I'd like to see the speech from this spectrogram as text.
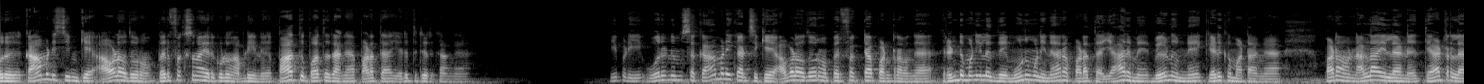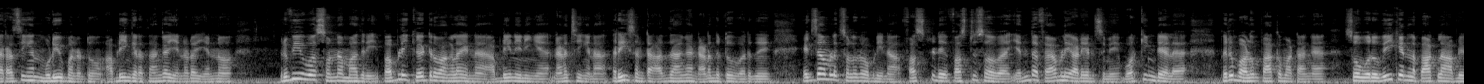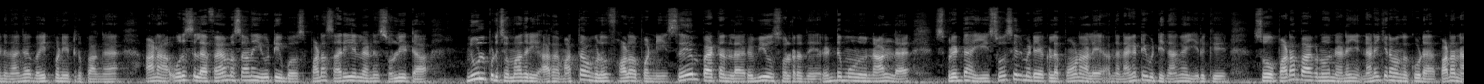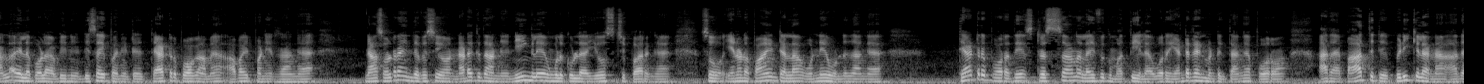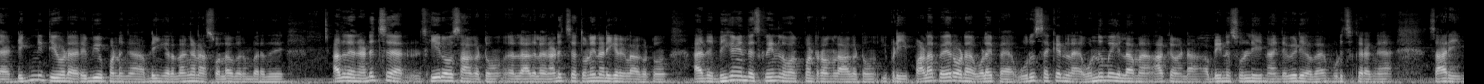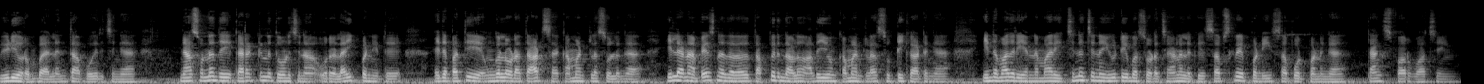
ஒரு காமெடி சீன்கே அவ்வளோ தூரம் பெர்ஃபெக்ஷனாக இருக்கணும் அப்படின்னு பார்த்து பார்த்து தாங்க படத்தை எடுத்துகிட்டு இருக்காங்க. இப்படி ஒரு நிமிஷம் காமெடி காட்சிக்கு அவ்வளோ தூரம் பெர்ஃபெக்டாக பண்ணுறவங்க ரெண்டு மணிலேருந்து மூணு மணி நேரம் படத்தை யாருமே வேணும்னே கெடுக்க மாட்டாங்க. படம் நல்லா இல்லைன்னு தேட்டரில் ரசிகன் முடிவு பண்ணட்டும் அப்படிங்கிறதாங்க என்னோட எண்ணம். ரிவ்யூவர்ஸ் சொன்ன மாதிரி பப்ளிக் கேட்டுருவாங்களா என்ன? அப்படின்னு நீங்கள் நினச்சிங்கன்னா ரீசெண்டாக அதுதாங்க நடந்துட்டும் வருது. எக்ஸாம்பிளுக்கு சொல்லணும் அப்படின்னா ஃபஸ்ட் டே ஃபஸ்ட்டு ஷோவை எந்த ஃபேமிலி ஆடியன்ஸுமே ஒர்க்கிங் டேல பெரும்பாலும் பார்க்க மாட்டாங்க. ஸோ ஒரு வீக்கெண்டில் பார்க்கலாம் அப்படின்னு தாங்க வெயிட் பண்ணிட்டு இருப்பாங்க. ஆனால் ஒரு சில ஃபேமஸான யூடியூபர்ஸ் படம் சரியில்லைன்னு சொல்லிட்டா நூல் பிடிச்ச மாதிரி அதை மற்றவங்களும் ஃபாலோ பண்ணி சேம் பேட்டர்னில் ரிவ்யூ சொல்கிறது ரெண்டு மூணு நாளில் ஸ்ப்ரெட் ஆகி சோசியல் மீடியாக்குள்ளே போனாலே அந்த நெகட்டிவிட்டி தாங்க இருக்குது ஸோ படம் பார்க்கணும்னு நினை நினைக்கிறவங்க கூட படம் நல்லா இல்லை போல் அப்படின்னு டிசைட் பண்ணிட்டு தேட்டர் போகாமல் அவாய்ட் பண்ணிடுறாங்க. நான் சொல்கிற இந்த விஷயம் நடக்குதான்னு நீங்களே உங்களுக்குள்ளே யோசிச்சு பாருங்கள் ஸோ என்னோடய பாயிண்ட் எல்லாம் ஒன்றே ஒன்று தாங்க தேட்டர் போகிறதே ஸ்ட்ரெஸ்ஸான லைஃபுக்கு மத்தியில் ஒரு என்டர்டைன்மெண்ட்டுக்கு தாங்க போகிறோம் அதை பார்த்துட்டு பிடிக்கலன்னா அதை டிக்னிட்டியோட ரிவ்யூ பண்ணுங்கள் அப்படிங்கிறதாங்க நான் சொல்ல விரும்புகிறது அதில் நடித்த ஹீரோஸ் ஆகட்டும் இல்லை அதில் நடித்த துணை நடிகர்களாகட்டும் அது பிகைண்ட் த ஸ்க்ரீனில் ஒர்க் பண்ணுறவங்களாகட்டும் இப்படி பல பேரோட உழைப்பை ஒரு செகண்டில் ஒன்றுமே இல்லாமல் ஆக்க வேண்டாம் அப்படின்னு சொல்லி நான் இந்த வீடியோவை முடிச்சுக்கிறேங்க. சாரி வீடியோ ரொம்ப லென்த்தாக போயிருச்சுங்க. நான் சொன்னது கரெக்டுன்னு தோணுச்சுன்னா ஒரு லைக் பண்ணிவிட்டு இதை பற்றி உங்களோட தாட்ஸை கமெண்ட்டில் சொல்லுங்கள் இல்லை நான் பேசினது ஏதாவது தப்பு இருந்தாலும் அதையும் கமெண்ட்டில் சுட்டி காட்டுங்க. இந்த மாதிரி என்ன மாதிரி சின்ன சின்ன யூடியூபர்ஸோட சேனலுக்கு சப்ஸ்கிரைப் பண்ணி சப்போர்ட் பண்ணுங்கள் தேங்க்ஸ் ஃபார் வாட்சிங்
